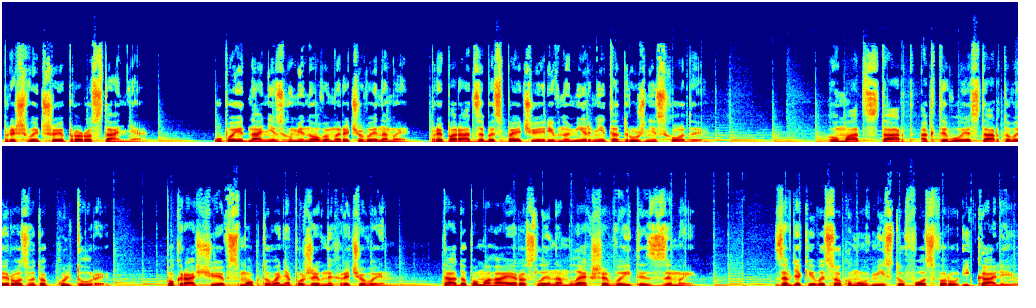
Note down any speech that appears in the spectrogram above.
пришвидшує проростання. У поєднанні з гуміновими речовинами препарат забезпечує рівномірні та дружні сходи. Гумат Старт активує стартовий розвиток культури, покращує всмоктування поживних речовин та допомагає рослинам легше вийти з зими. Завдяки високому вмісту фосфору і калію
